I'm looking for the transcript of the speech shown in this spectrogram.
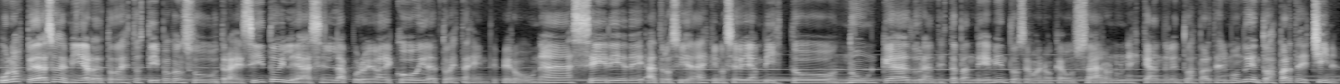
Unos pedazos de mierda todos estos tipos con su trajecito y le hacen la prueba de COVID a toda esta gente. Pero una serie de atrocidades que no se habían visto nunca durante esta pandemia. Entonces, bueno, causaron un escándalo en todas partes del mundo y en todas partes de China.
